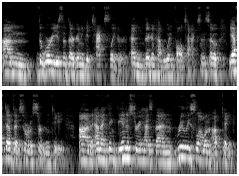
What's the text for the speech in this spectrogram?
um, the worry is that they're going to get taxed later and they're going to have a windfall tax. And so you have to have that sort of certainty. Um, and i think the industry has been really slow on the uptake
